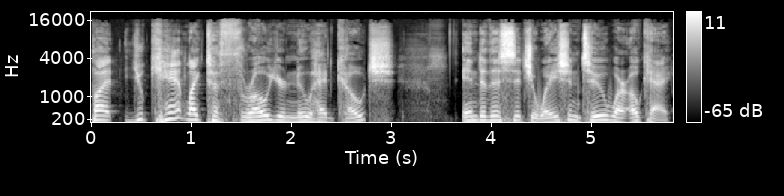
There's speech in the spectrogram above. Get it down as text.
But you can't like to throw your new head coach into this situation too, where okay,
